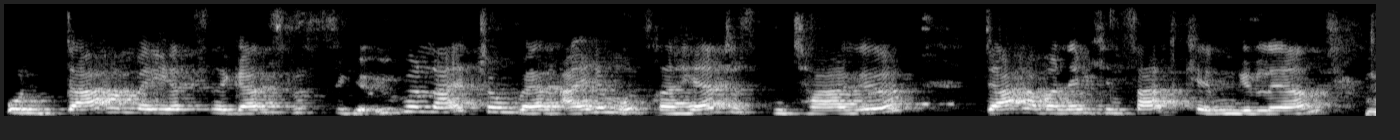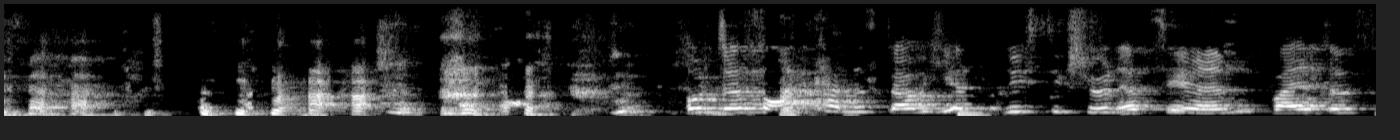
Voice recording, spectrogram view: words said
Und da haben wir jetzt eine ganz lustige Überleitung. Während einem unserer härtesten Tage, da haben wir nämlich den Saat kennengelernt. und der Saat kann das, glaube ich, jetzt richtig schön erzählen, weil das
